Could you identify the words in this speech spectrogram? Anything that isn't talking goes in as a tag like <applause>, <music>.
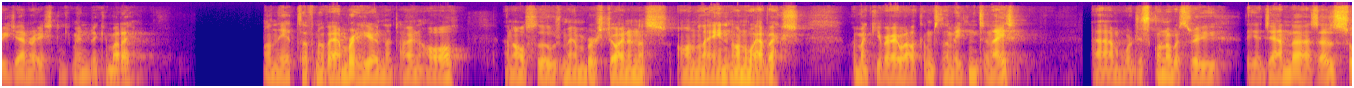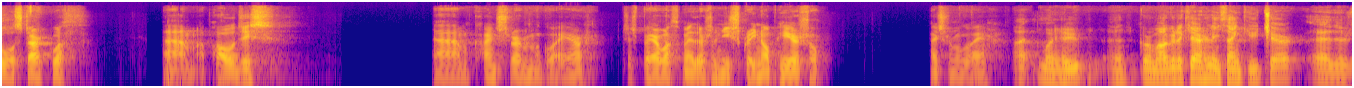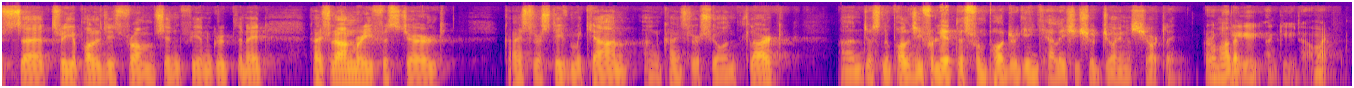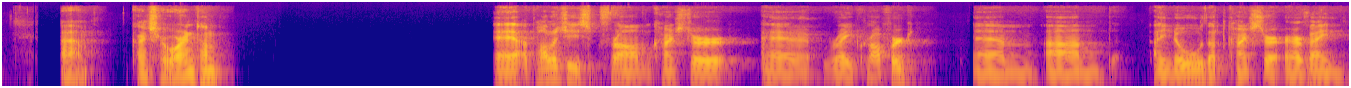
Regeneration Community Committee on the 8th of November here in the Town Hall, and also those members joining us online on WebEx. We make you very welcome to the meeting tonight. Um, we're just going to go through the agenda as is, so we'll start with um, apologies. Um, Councillor Maguire, just bear with me, there's a new screen up here, so Councillor Maguire. Uh, uh, thank you, Chair. Uh, there's uh, three apologies from Sinn Féin Group tonight. Councillor Anne-Marie Fitzgerald, Councillor Stephen McCann and Councillor Sean Clark. And just an apology for lateness from Padraig Kelly. She should join us shortly. Thank Gormaga. you, thank you, Tommy. Um, Councillor Warrington, Uh, apologies from Councillor uh, Ray Crawford. Um, and I know that Councillor Irvine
